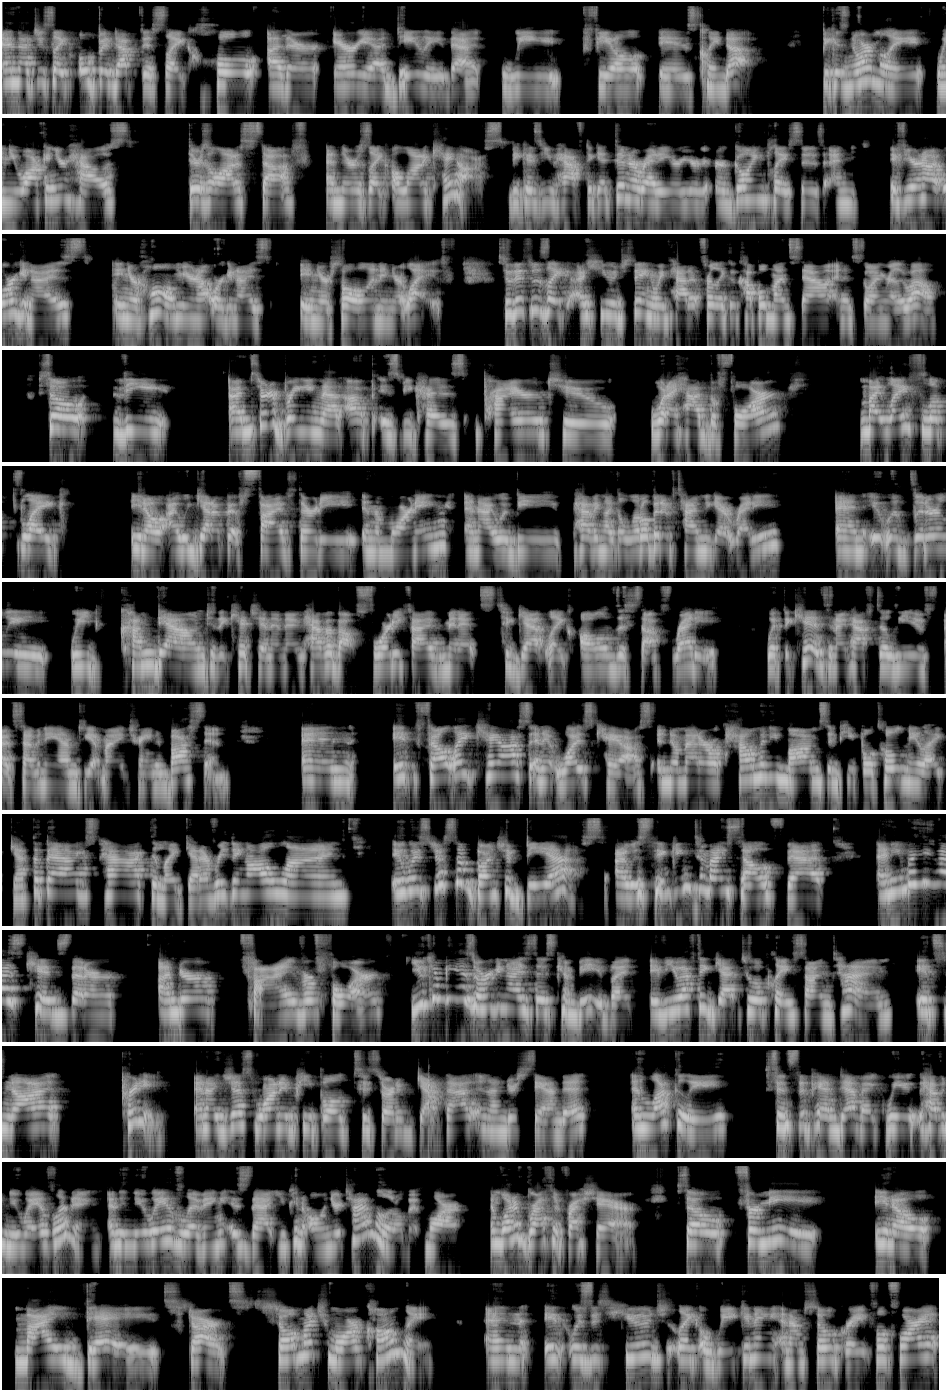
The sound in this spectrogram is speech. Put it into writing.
and that just like opened up this like whole other area daily that we feel is cleaned up because normally when you walk in your house, there's a lot of stuff and there's like a lot of chaos because you have to get dinner ready or you're or going places. And if you're not organized in your home, you're not organized in your soul and in your life. So this was like a huge thing. We've had it for like a couple months now and it's going really well. So the I'm sort of bringing that up is because prior to what I had before, my life looked like you know i would get up at 5.30 in the morning and i would be having like a little bit of time to get ready. And it would literally we'd come down to the kitchen and i'd have about 45 minutes to get like all of the stuff ready with the kids. And i'd have to leave at 7 a.m to get my train in boston. And it felt like chaos and it was chaos. And no matter how many moms and people told me, like, get the bags packed and like get everything all lined, it was just a bunch of BS. I was thinking to myself that anybody who has kids that are under five or four, you can be as organized as can be. But if you have to get to a place on time, it's not pretty. And I just wanted people to sort of get that and understand it. And luckily, since the pandemic, we have a new way of living. And the new way of living is that you can own your time a little bit more. And what a breath of fresh air. So for me, you know, my day starts so much more calmly. And it was this huge like awakening. And I'm so grateful for it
